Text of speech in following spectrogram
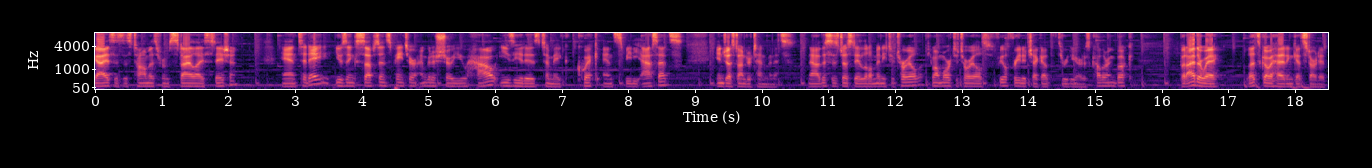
guys, this is Thomas from Stylized Station. And today, using Substance Painter, I'm going to show you how easy it is to make quick and speedy assets in just under 10 minutes. Now, this is just a little mini tutorial. If you want more tutorials, feel free to check out the 3D Artist coloring book. But either way, let's go ahead and get started.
